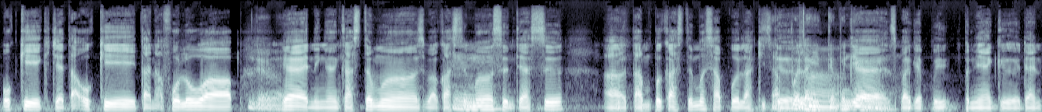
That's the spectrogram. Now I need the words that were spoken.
okey kerja tak okey tak nak follow up yeah. kan dengan customer. Sebab customer hmm. sentiasa uh, tanpa customer siapalah kita? Siapalah kita punya kan sebagai peniaga. Dan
